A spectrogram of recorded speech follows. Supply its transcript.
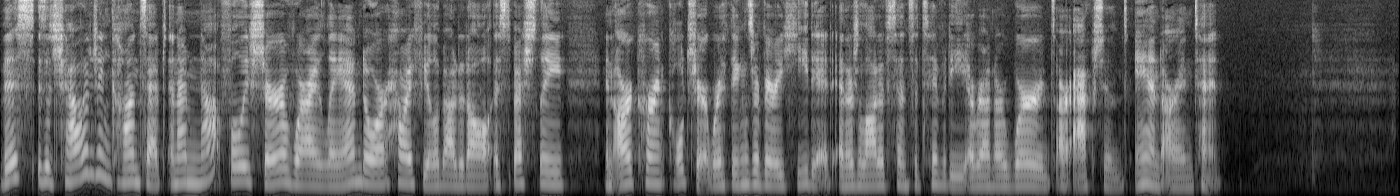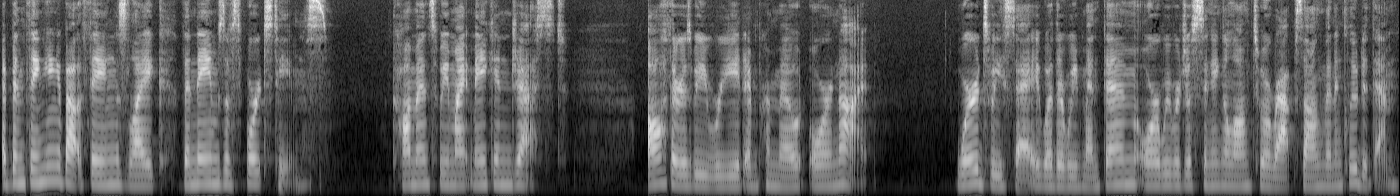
This is a challenging concept, and I'm not fully sure of where I land or how I feel about it all, especially in our current culture where things are very heated and there's a lot of sensitivity around our words, our actions, and our intent. I've been thinking about things like the names of sports teams, comments we might make in jest, authors we read and promote or not, words we say, whether we meant them or we were just singing along to a rap song that included them.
